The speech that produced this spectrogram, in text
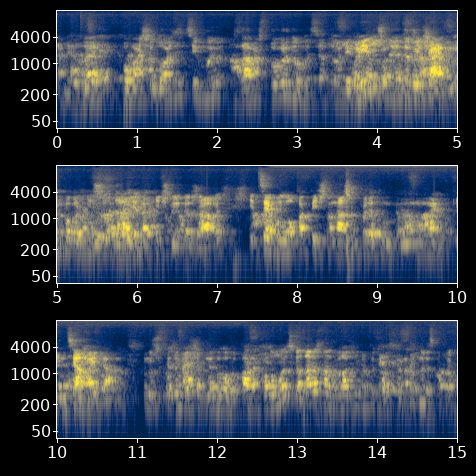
Далі, але по вашій логіці ми зараз повернулися до ми, олігархічної держави. звичайно, ми повернулися до олігархічної держави, і це було фактично нашим порятунком на момент кінця майдану. Тому що, скажімо, якщо б не було б пана Коломойського, зараз у нас була б Дніпропетровська Народна Республіка.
